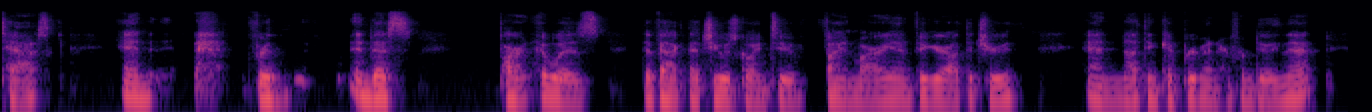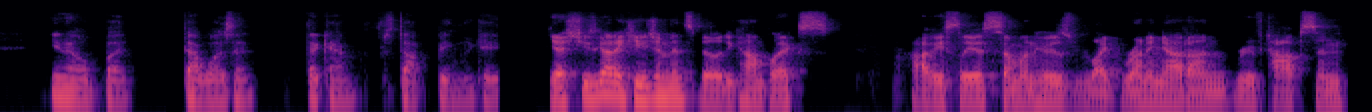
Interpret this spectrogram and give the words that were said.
task. And for in this part, it was the fact that she was going to find Maria and figure out the truth, and nothing could prevent her from doing that, you know. But that wasn't that kind of stopped being the case. Yeah, she's got a huge invincibility complex. Obviously, as someone who's like running out on rooftops and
